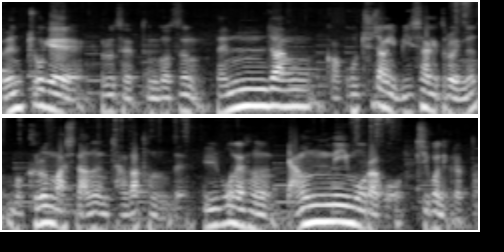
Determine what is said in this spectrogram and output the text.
왼쪽에 그릇에 든 것은 된장과 고추장이 미세하게 들어있는 뭐 그런 맛이 나는 장 같았는데 일본에서는 양니모라고 직원이 그랬다.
